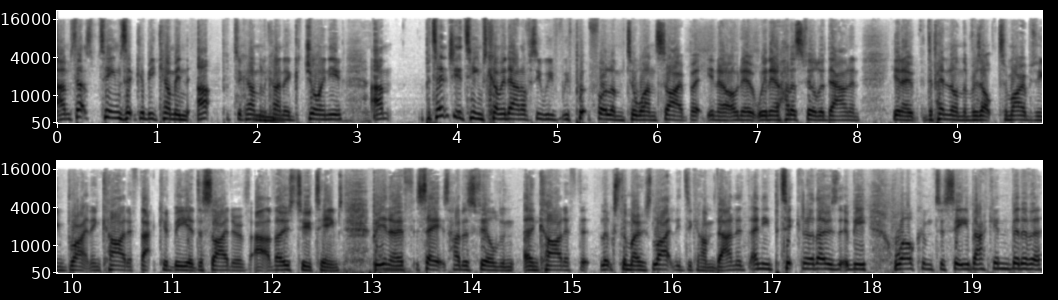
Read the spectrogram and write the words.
Um, so that's teams that could be coming up to come and kind of join you. Um, potentially teams coming down. Obviously, we've, we've put Fulham to one side, but you know we know- Huddersfield are down, and you know depending on the result tomorrow between Brighton and Cardiff, that could be a decider of out of those two teams. But you know, if say it's Huddersfield and, and Cardiff that looks the most likely to come down, any particular of those that would be welcome to see back in bit of a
